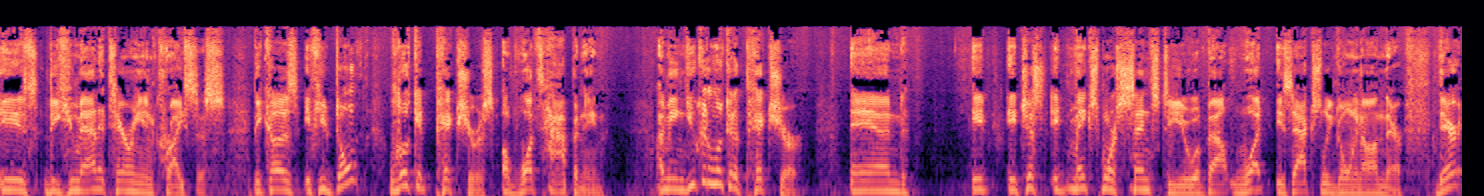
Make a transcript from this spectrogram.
is the humanitarian crisis because if you don't look at pictures of what's happening, I mean, you can look at a picture and it it just it makes more sense to you about what is actually going on there. There,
